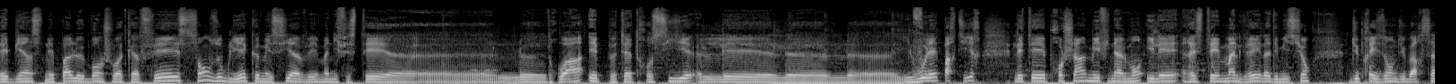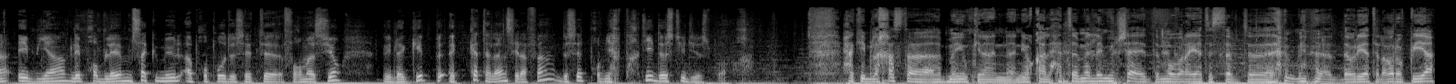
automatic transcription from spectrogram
eh bien, ce n'est pas le bon choix qu'a fait, sans oublier que Messi avait manifesté euh, le droit et peut-être aussi les, il voulait partir l'été prochain, mais finalement, il est resté malgré la démission du président du Barça. Eh bien, les problèmes s'accumulent à propos de cette formation l'équipe catalane. C'est la fin de cette première partie de Studio Sport. حكيم لخصت ما يمكن ان يقال حتى من لم يشاهد مباريات السبت من الدوريات الأوروبية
